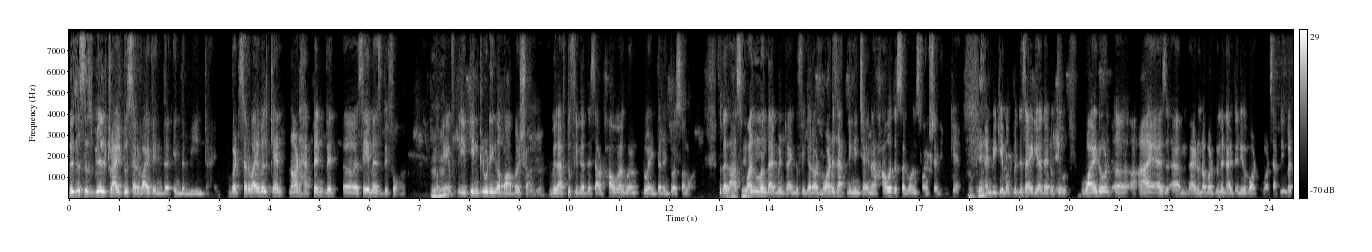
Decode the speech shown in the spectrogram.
Businesses will try to survive in the in the meantime, but survival can not happen with uh, same as before. Mhm. Okay, if- including a barber shop. We'll have to figure this out. How am I going to enter into a salon? For the last Okay. one month, I've been trying to figure out what is happening in China. How are the salons functioning? Okay, Okay. and we came up with this idea that okay, why don't uh, I, as um, I don't know about women, I'll tell you about what's happening. But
